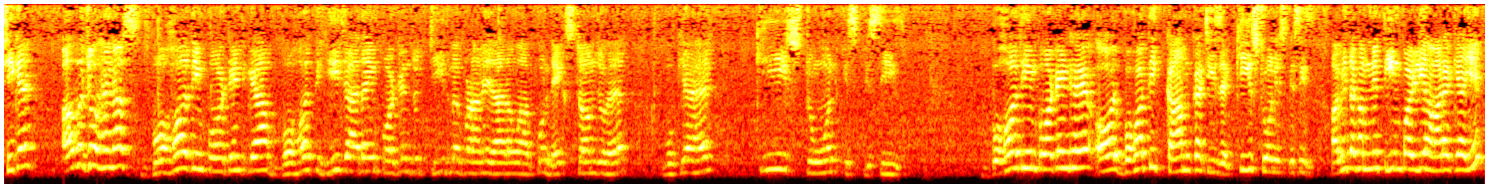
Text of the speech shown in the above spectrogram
ठीक है? अब जो है ना, बहुत इंपॉर्टेंट क्या, बहुत ही ज़्यादा इंपॉर्टेंट जो चीज़ मैं पढ़ाने जा रहा हूँ आपको नेक्स्ट टर्म जो है, वो क्या है? की स्टोन स्पीसीज बहुत ही इंपॉर्टेंट है और बहुत ही काम का चीज़ है की स्टोन स्पीसीज अभी तक हमने तीन पढ़ लिया, हमारा क्या ये?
